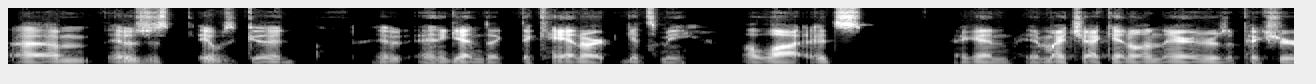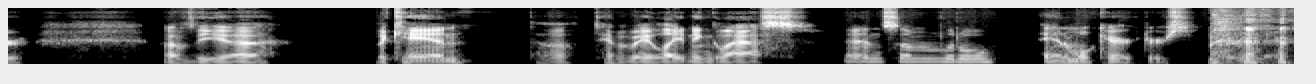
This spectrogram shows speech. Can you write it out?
um it was just it was good. It, and again the, the can art gets me a lot. It's again in my check-in on there there's a picture of the uh the can the tampa bay lightning glass and some little animal characters that are in there.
